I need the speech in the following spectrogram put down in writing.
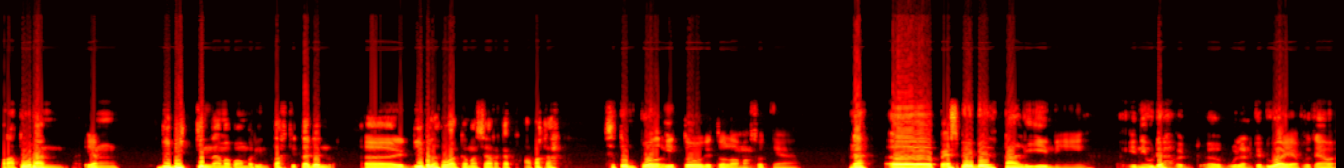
peraturan yang dibikin sama pemerintah kita dan eh, diberlakukan ke masyarakat apakah setumpul itu gitu loh maksudnya. Nah, eh, PSBB kali ini ini udah eh, bulan kedua ya, maksudnya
